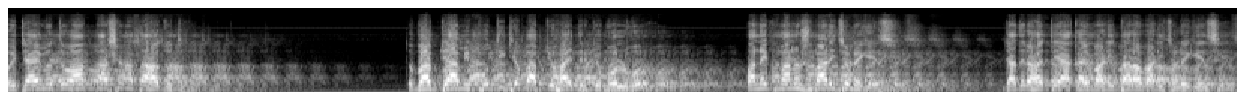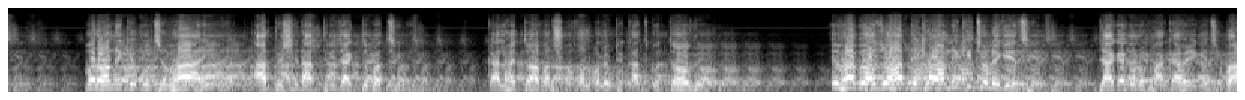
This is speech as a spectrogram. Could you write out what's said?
ওই টাইমে তো অক্ত আসে না তাহাজতে তো বাবজি আমি প্রতিটা বাবজি ভাইদেরকে বলব, অনেক মানুষ বাড়ি চলে গিয়েছে। যাদের হয়তো একাই বাড়ি তারা বাড়ি চলে গিয়েছে। এবার অনেকে বলছে, ভাই, আর বেশি রাত্রি জাগতে পারছি কাল হয়তো আবার সকালবেলা উঠে কাজ করতে হবে। এভাবে অজুহাত দেখে অনেকেই চলে গিয়েছে। জায়গাগুলো ফাঁকা হয়ে গেছে বা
